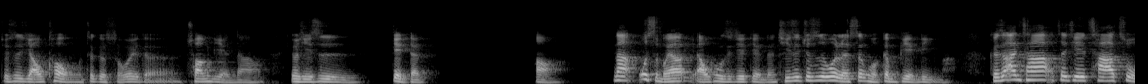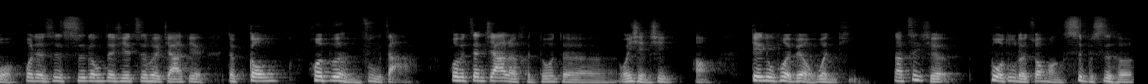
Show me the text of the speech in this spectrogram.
就是遥控这个所谓的窗帘啊，尤其是电灯，啊。那为什么要遥控这些电灯？其实就是为了生活更便利嘛。可是安插这些插座或者是施工这些智慧家电的工会不会很复杂？会不会增加了很多的危险性？啊，电路会不会有问题？那这些过度的装潢适不适合？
